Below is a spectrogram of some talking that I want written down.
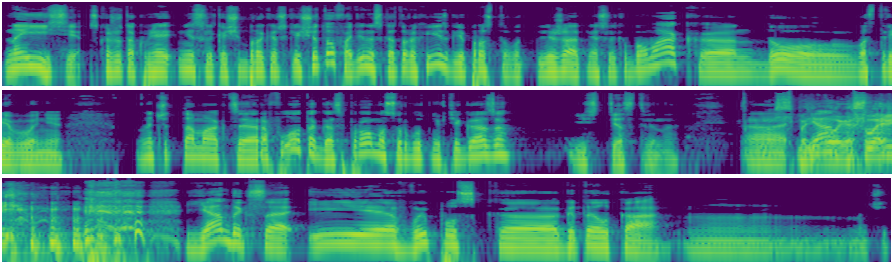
на ИСе, скажу так, у меня несколько еще брокерских счетов, один из которых ИС, где просто вот лежат несколько бумаг э, до востребования. Значит, там акция Аэрофлота, Газпрома, Сургутнефтегаза, естественно. Господи, Ян... благослови. Яндекса и выпуск э, ГТЛК, значит,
